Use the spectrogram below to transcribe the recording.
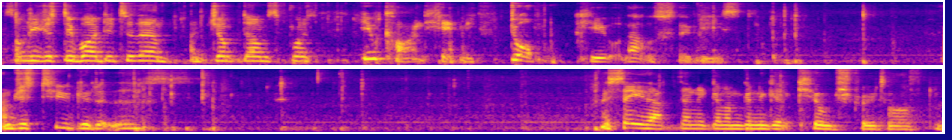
Somebody just did what I did to them. I jumped down, surprised. You can't hit me. Double kill. That was so beast. I'm just too good at this. I say that, then again, I'm gonna get killed straight after.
